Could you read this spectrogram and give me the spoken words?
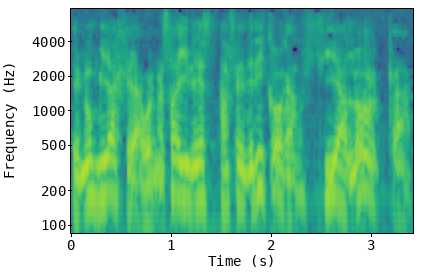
en un viaje a Buenos Aires a Federico García Lorca.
